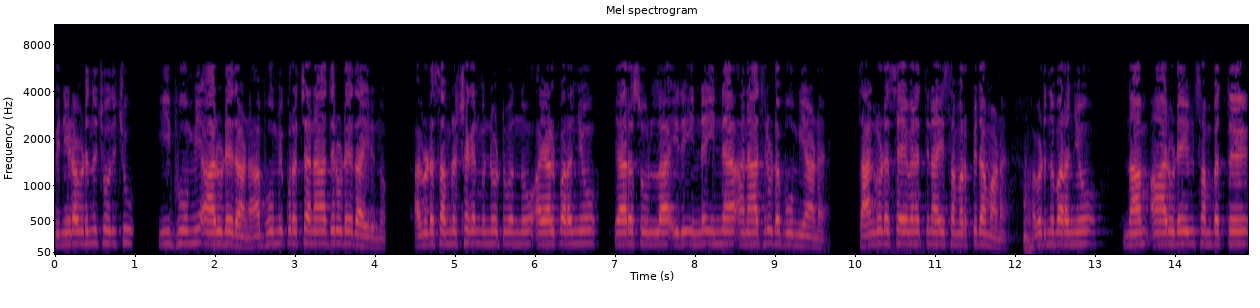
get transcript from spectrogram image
പിന്നീട് അവിടുന്ന് ചോദിച്ചു ഈ ഭൂമി ആരുടേതാണ്? ആ ഭൂമി കുറച്ച് അനാഥരുടേതായിരുന്നു. അവരുടെ സംരക്ഷകൻ മുന്നോട്ട് വന്നു. അയാൾ പറഞ്ഞു യാ റസൂല്ല ഇത് ഇന്ന ഇന്ന അനാഥരുടെ ഭൂമിയാണ്. താങ്കളുടെ സേവനത്തിനായി സമർപ്പിതമാണ്. അവിടുന്ന് പറഞ്ഞു നാം ആരുടെയും സമ്പത്ത്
